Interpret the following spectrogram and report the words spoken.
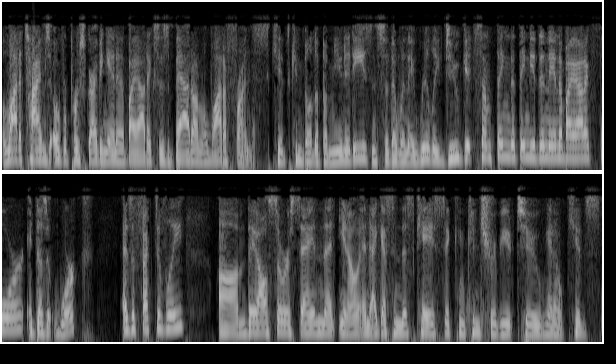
a lot of times overprescribing antibiotics is bad on a lot of fronts. Kids can build up immunities, and so then when they really do get something that they need an antibiotic for, it doesn't work as effectively. Um, they also are saying that you know, and I guess in this case, it can contribute to you know kids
